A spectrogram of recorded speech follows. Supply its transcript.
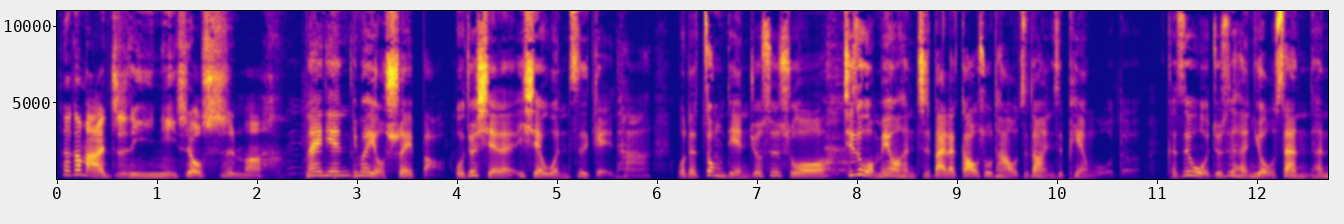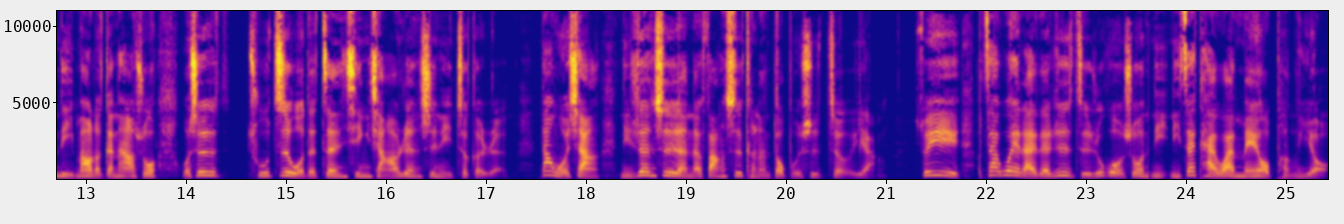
他干嘛来质疑你？是有事吗？那一天因为有睡饱，我就写了一些文字给他。我的重点就是说，其实我没有很直白的告诉他，我知道你是骗我的。可是我就是很友善、很礼貌的跟他说，我是出自我的真心想要认识你这个人。但我想你认识人的方式可能都不是这样，所以在未来的日子，如果说你你在台湾没有朋友，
